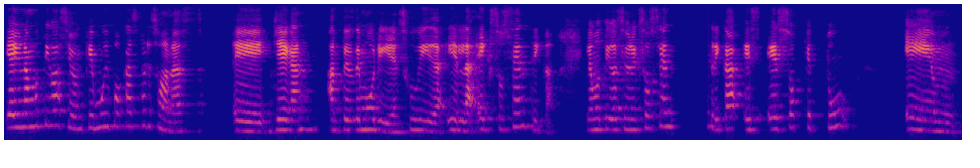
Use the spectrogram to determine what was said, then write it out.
y hay una motivación que muy pocas personas eh, llegan antes de morir en su vida, y es la exocéntrica. La motivación exocéntrica es eso que tú em,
